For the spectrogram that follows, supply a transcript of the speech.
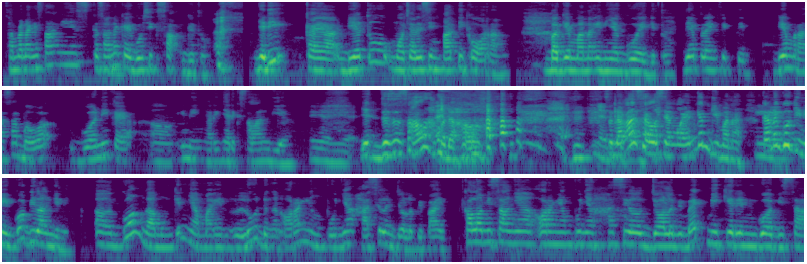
sampai nangis-nangis. Kesannya kayak gue siksa gitu. Jadi kayak dia tuh mau cari simpati ke orang. Bagaimana ininya gue gitu. Dia playing victim. Dia merasa bahwa gue nih kayak eh, ini nyari-nyari kesalahan dia. Iya, iya. Ya jasa salah padahal. Sedangkan sales yang lain kan gimana? Karena Iya. gue gini, gue bilang gini. eee, gue nggak mungkin nyamain lu dengan orang yang punya hasil yang jauh lebih baik. Kalau misalnya orang yang punya hasil jauh lebih baik mikirin gue bisa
